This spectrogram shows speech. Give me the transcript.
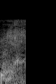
Yeah.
